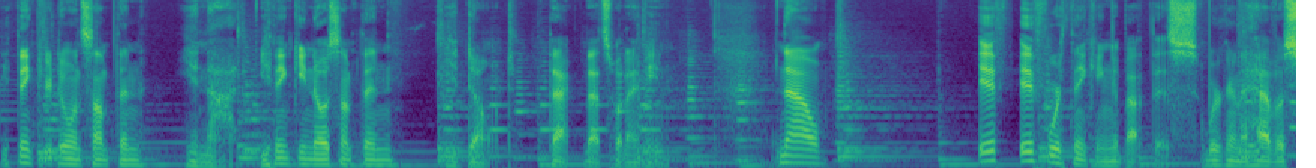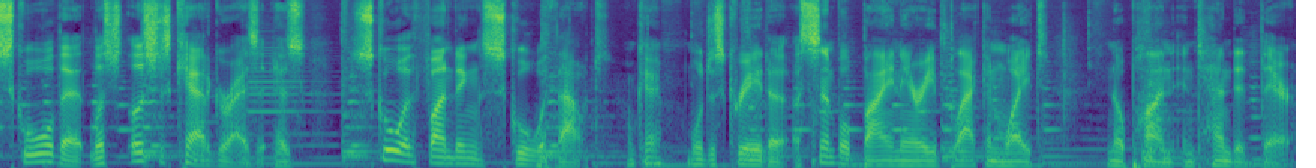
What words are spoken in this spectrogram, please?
You think you're doing something, you're not. You think you know something, you don't. That that's what I mean. Now, if if we're thinking about this, we're going to have a school that let's let's just categorize it as school with funding, school without. Okay, we'll just create a, a simple binary, black and white. No pun intended there.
